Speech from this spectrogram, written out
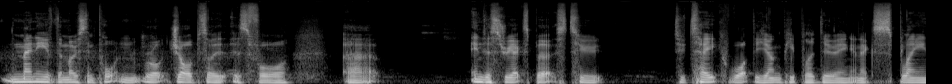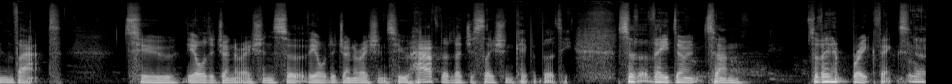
many of the most important jobs are, is for uh, industry experts to to take what the young people are doing and explain that to the older generations so that the older generations who have the legislation capability so that they don't um, so they don't break things yeah.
